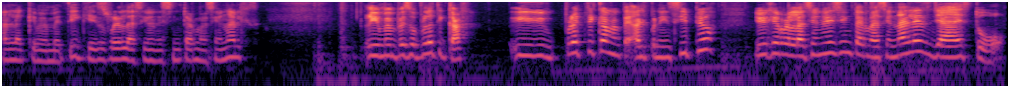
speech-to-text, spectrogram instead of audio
a la que me metí, que es Relaciones Internacionales. Y me empezó a platicar. Y prácticamente al principio yo dije, Relaciones Internacionales ya estuvo.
